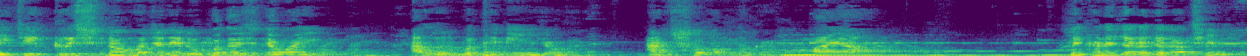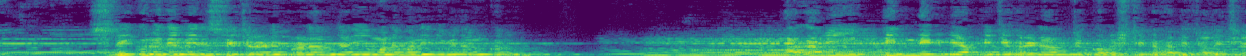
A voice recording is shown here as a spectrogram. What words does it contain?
এই যে কৃষ্ণ ভজনের উপদেশ দেওয়াই আলোর পথে নিয়ে যাওয়া, আর সব অন্ধকার, মায়া। এখানে যারা যারা আছেন শ্রী গুরুদেবের শ্রীচরণে প্রণাম জানিয়ে মনে মনে নিবেদন করুন। আগামী তিন দিন ব্যাপী যে হরিনাম যজ্ঞ অনুষ্ঠিত হতে চলেছে,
